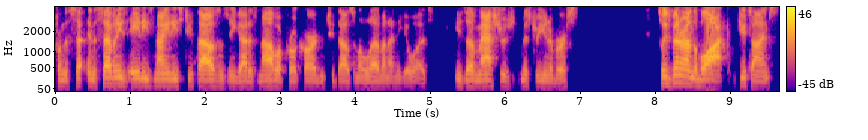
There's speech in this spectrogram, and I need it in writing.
from the in the 70s, 80s, 90s, 2000s, and he got his NABBA Pro card in 2011, I think it was. He's a Masters Mr. Universe. So he's been around the block a few times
